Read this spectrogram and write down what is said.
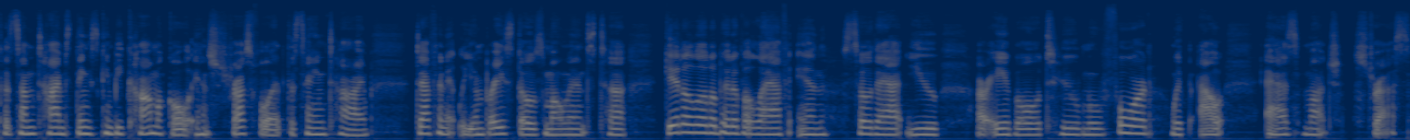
because sometimes things can be comical and stressful at the same time. Definitely embrace those moments to get a little bit of a laugh in so that you are able to move forward without as much stress.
